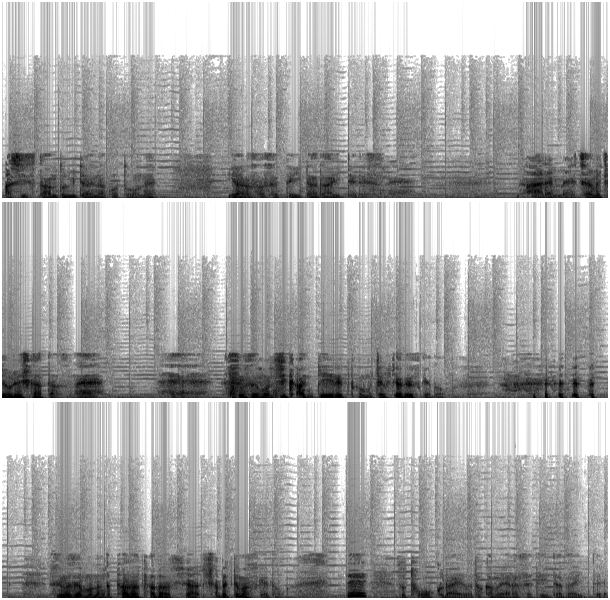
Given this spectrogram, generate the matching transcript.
アシスタントみたいなことをね、やらさせていただいてですね。あれめちゃめちゃ嬉しかったですね。すいません、もう時間系列とかむちゃくちゃですけど。すいません、もうなんかただただ喋ってますけど。で、トークライブとかもやらせていただいて。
